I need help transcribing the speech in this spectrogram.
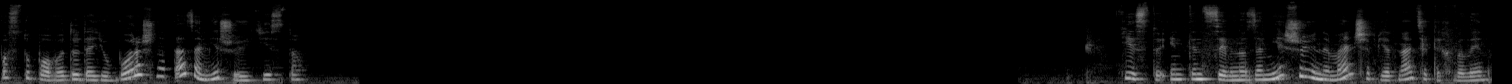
Поступово додаю борошно та замішую тісто. Тісто інтенсивно замішую не менше 15 хвилин.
